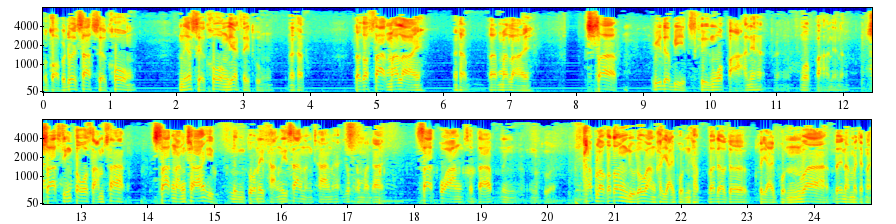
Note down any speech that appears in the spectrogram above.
ประกอบไปด้วยซากเสือโคร่งเนื้อเสือโคร่งแยกใส่ถุงนะครับ แล้วก็ซากม้าลายนะครับซากม้าลายซากวิเดอร์บีดคืองัวป่าเนี่ยฮะงัวป่าเนี่ยนะซากสิงโตสามซาก ซากหนังช้างอีกหนึ่งตัวในถังนี่ซากหนังช้างนะยกออกมาได้ซากกวางสตาฟหนึ่งหนึ่งตัว ครับเราก็ต้องอยู่ระหว่างขยายผลครับ แล้วเราจะขยายผลว่าได้นำมาจากไหน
